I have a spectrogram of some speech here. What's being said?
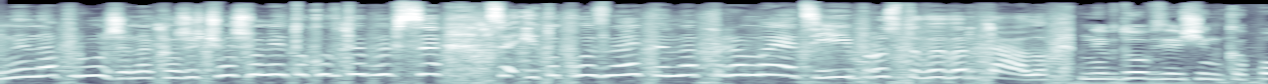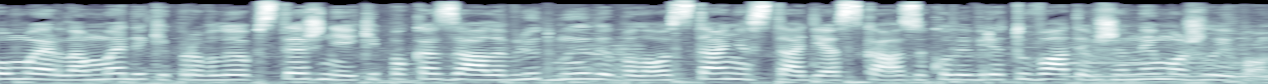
не напружена. Кажу, чого ж вони тако в тебе все це і тако, знаєте, напрямець її просто вивертало. Невдовзі жінка померла. Медики провели обстеження, які показали, в Людмили була остання стадія сказу, коли врятувати вже неможливо.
